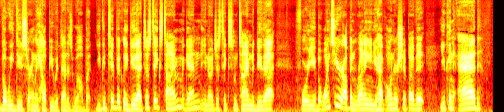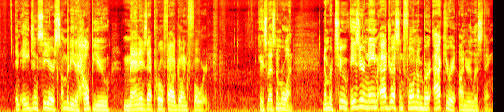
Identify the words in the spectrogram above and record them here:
but we do certainly help you with that as well. But you could typically do that. Just takes time. Again, you know, it just takes some time to do that for you. But once you're up and running and you have ownership of it, you can add an agency or somebody to help you manage that profile going forward. Okay, so that's number one. Number two, is your name, address, and phone number accurate on your listing?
